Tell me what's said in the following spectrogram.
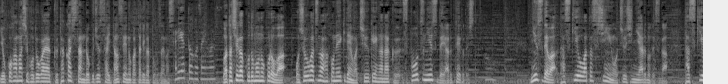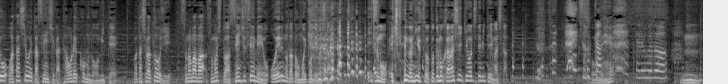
横浜市保土ヶ谷区高志さん60歳男性の方ありがとうございます。ありがとうございます。私が子供の頃はお正月の箱根駅伝は中継がなくスポーツニュースでやる程度でした。ニュースではたすきを渡すシーンを中心にやるのですがたすきを渡し終えた選手が倒れ込むのを見て私は当時そのままその人は選手生命を終えるのだと思い込んでいました。いつも駅伝のニュースをとても悲しい気持ちで見ていました。そうか。ね、なるほど。うん、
